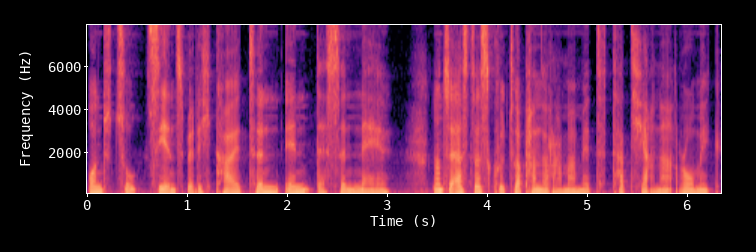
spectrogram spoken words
und zu Sehenswürdigkeiten in dessen Nähe. Nun zuerst das Kulturpanorama mit Tatjana Romig.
